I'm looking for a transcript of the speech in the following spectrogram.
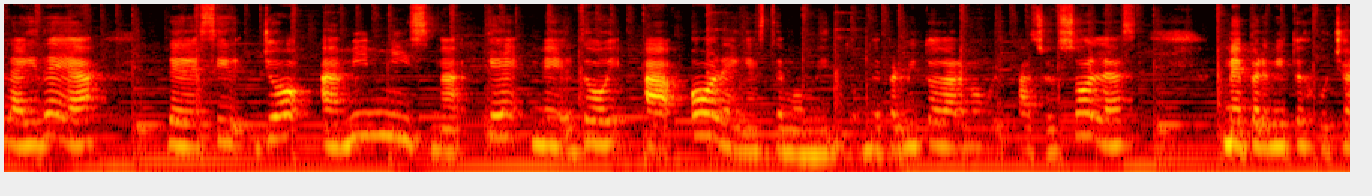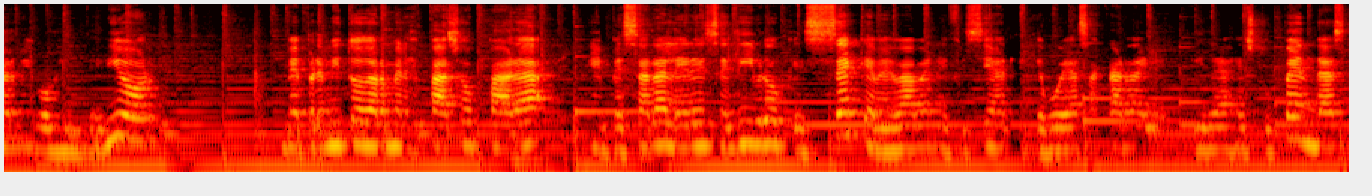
la idea de decir yo a mí misma que me doy ahora en este momento. Me permito darme un espacio solas, me permito escuchar mi voz interior, me permito darme el espacio para empezar a leer ese libro que sé que me va a beneficiar y que voy a sacar de ideas estupendas.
